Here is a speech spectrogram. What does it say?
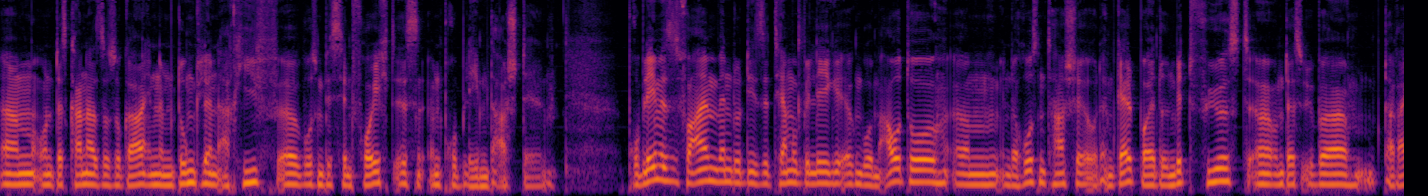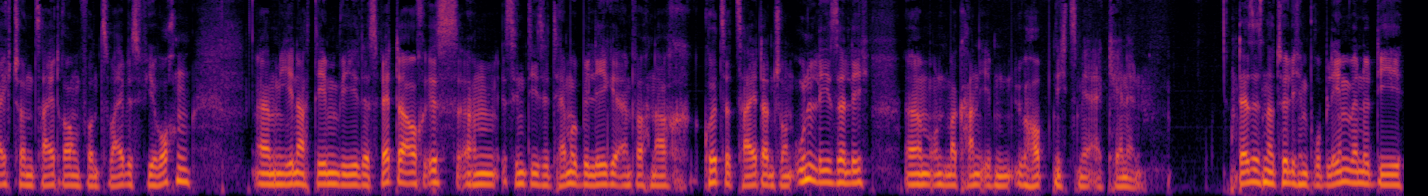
ähm, und das kann also sogar in einem dunklen Archiv, äh, wo es ein bisschen feucht ist, ein Problem darstellen. Problem ist es vor allem, wenn du diese Thermobelege irgendwo im Auto, ähm, in der Hosentasche oder im Geldbeutel mitführst äh, und das über, da reicht schon ein Zeitraum von zwei bis vier Wochen. Ähm, je nachdem, wie das Wetter auch ist, ähm, sind diese Thermobelege einfach nach kurzer Zeit dann schon unleserlich ähm, und man kann eben überhaupt nichts mehr erkennen. Das ist natürlich ein Problem, wenn du die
